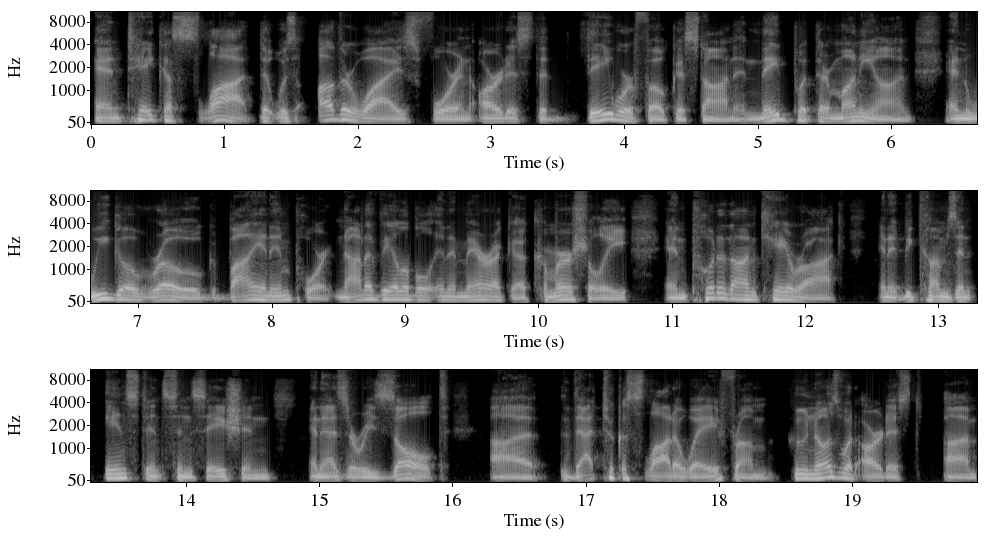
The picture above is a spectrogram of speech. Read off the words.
and take a slot that was otherwise for an artist that they were focused on and they'd put their money on. And we go rogue, buy an import not available in America commercially, and put it on K Rock, and it becomes an instant sensation. And as a result, uh, that took a slot away from who knows what artist. Um,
